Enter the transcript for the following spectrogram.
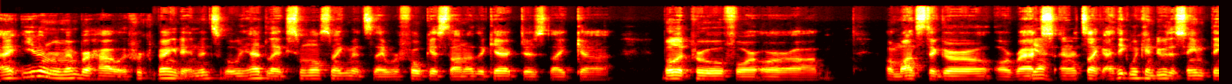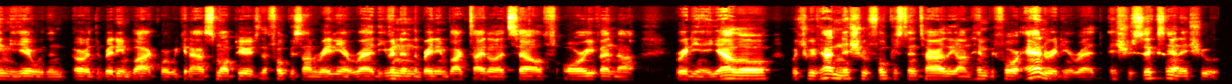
i even remember how if we're comparing to invincible we had like small segments that were focused on other characters like uh bulletproof or or um, or Monster Girl or Rex. Yeah. And it's like I think we can do the same thing here within or the Radiant Black, where we can have small periods that focus on Radiant Red, even in the Radiant Black title itself, or even uh, Radiant Yellow, which we've had an issue focused entirely on him before, and Radiant Red, issue six yeah. and issue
